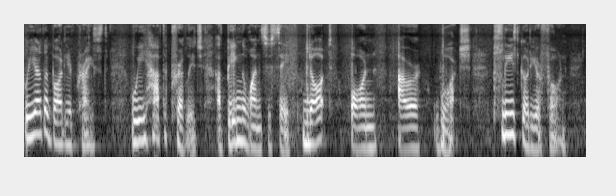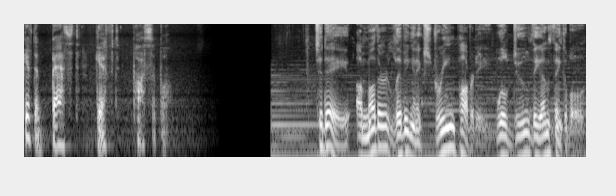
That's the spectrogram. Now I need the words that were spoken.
We are the body of Christ we have the privilege of being the ones who say, not on our watch. Please go to your phone. Give the best gift possible. Today, a mother living in extreme poverty will do the unthinkable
